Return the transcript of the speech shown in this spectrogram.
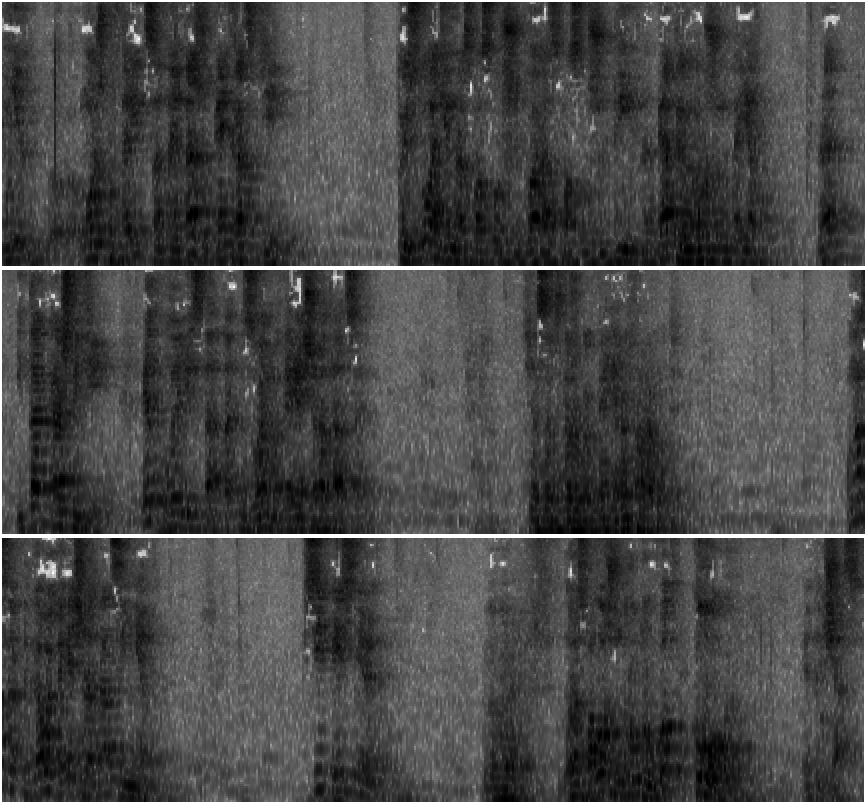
у них э, может повториться одна и та же пять раз в день. То есть, ну, один раз послушали, два раза послушали, три, на пятый он уже надоел. Да? И так каждый день. Это плейлиста, так называемая горячая ротация. Сейчас я расскажу, как пионер FM работает. У нас как таковой горячей ротации нет. Все песни расположены друг другу. Вот клок это час.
